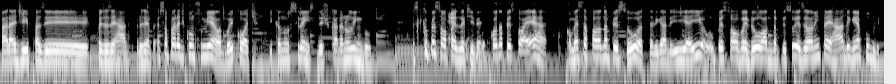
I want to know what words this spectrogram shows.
Parar de fazer coisas erradas, por exemplo. É só parar de consumir ela, boicote. Fica no silêncio, deixa o cara no limbo. Mas o que, que o pessoal faz aqui, velho? Quando a pessoa erra, começa a falar na pessoa, tá ligado? E aí o pessoal vai ver o lado da pessoa e às vezes ela nem tá errada e ganha público.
